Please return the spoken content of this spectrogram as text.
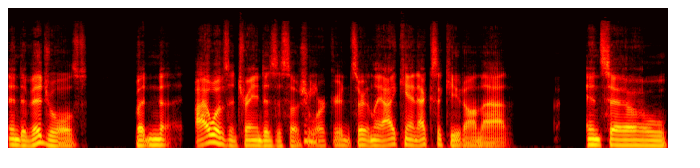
individuals. But n- I wasn't trained as a social worker, and certainly I can't execute on that. And so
